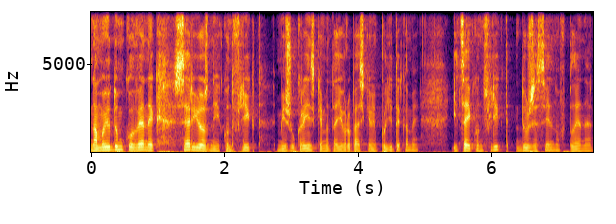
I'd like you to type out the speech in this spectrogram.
На мою думку, виник серйозний конфлікт між українськими та європейськими політиками, і цей конфлікт дуже сильно вплине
